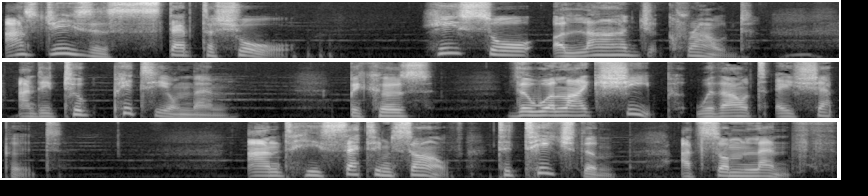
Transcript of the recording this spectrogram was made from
As Jesus stepped ashore, he saw a large crowd and he took pity on them because they were like sheep without a shepherd. And he set himself to teach them at some length.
